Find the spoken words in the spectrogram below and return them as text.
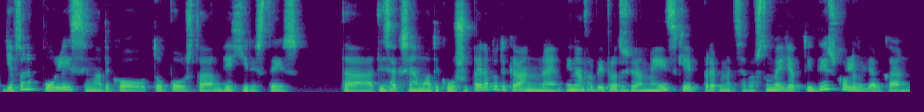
Γι' αυτό είναι πολύ σημαντικό το πώς θα διαχειριστείς τη αξιωματικούς σου. Πέρα από το ότι κάνουν, είναι άνθρωποι πρώτης γραμμής και πρέπει να τις σεβαστούμε για τη δύσκολη δουλειά που κάνουν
